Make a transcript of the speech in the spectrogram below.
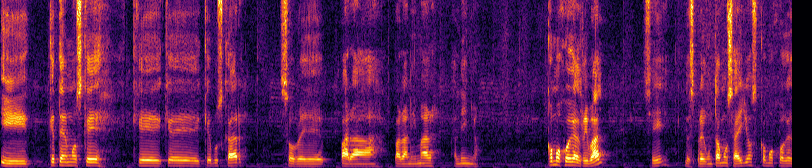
y qué tenemos que, que, que, que buscar sobre, para, para, animar al niño. ¿Cómo juega el rival? ¿Sí? Les preguntamos a ellos cómo, juega,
